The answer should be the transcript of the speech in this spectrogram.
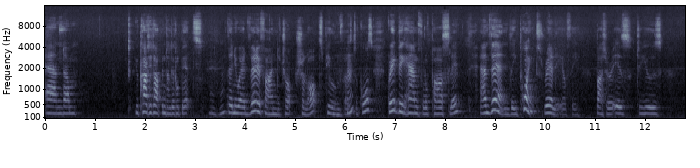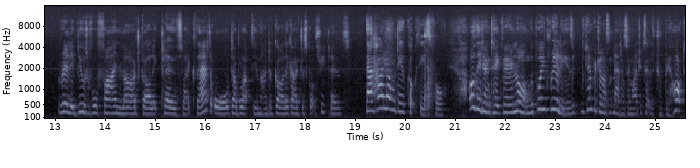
and um, you cut it up into little bits. Then you add very finely chopped shallots, peel them first, of course, great big handful of parsley, and then the point, really, of the butter is to use really beautiful, fine, large garlic cloves like that, or double up the amount of garlic. I've just got three cloves. Now, how long do you cook these for? Oh, they don't take very long. The point really is the temperature doesn't matter so much, except it should be hot,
